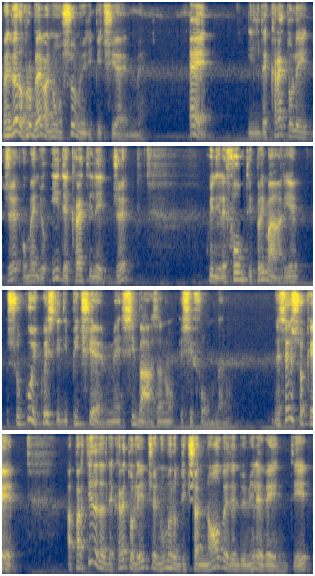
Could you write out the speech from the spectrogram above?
Ma il vero problema non sono i DPCM, è il decreto legge, o meglio i decreti legge, quindi le fonti primarie su cui questi DPCM si basano e si fondano. Nel senso che a partire dal decreto legge numero 19 del 2020,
